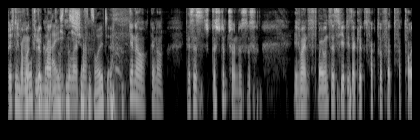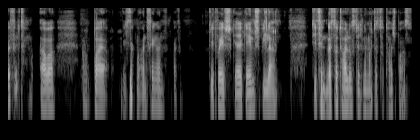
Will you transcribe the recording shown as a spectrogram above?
Richtig, wenn man Wurf, Glück man hat eigentlich und so nicht schaffen sollte. Genau, genau. Das ist, das stimmt schon. Das ist, ich meine, bei uns ist hier dieser Glücksfaktor verteufelt, aber bei, ich sag mal, Anfängern, also Gateway-Game-Spieler, die finden das total lustig, mir macht das total Spaß.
